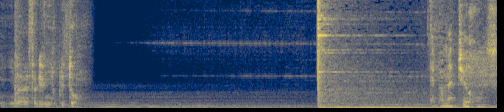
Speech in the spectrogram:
Il aurait fallu venir plus tôt. T'es pas mature, Rose.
